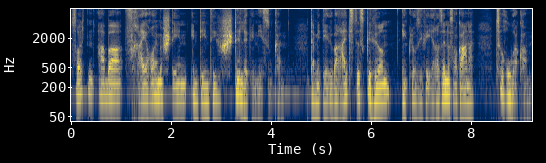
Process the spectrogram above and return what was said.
sollten aber Freiräume stehen, in denen sie Stille genießen können, damit ihr überreiztes Gehirn, inklusive ihrer Sinnesorgane, zur Ruhe kommen.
